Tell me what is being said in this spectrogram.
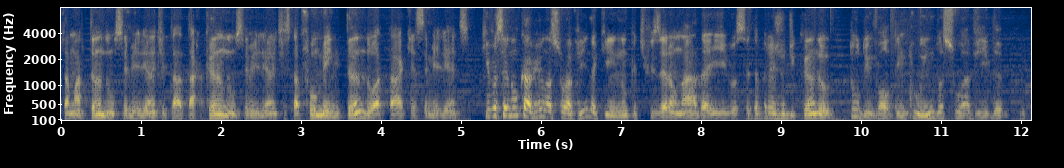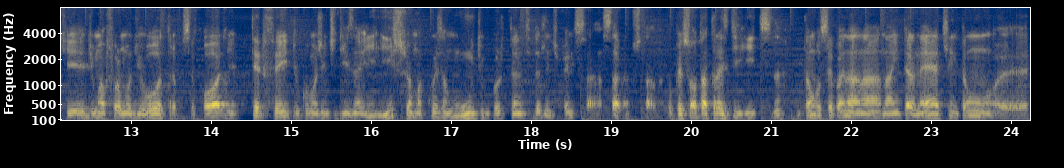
está matando um semelhante, está atacando um semelhante, está fomentando o ataque a semelhantes, que você nunca viu na sua vida, que nunca te fizeram nada e você está prejudicando tudo em volta, incluindo a sua vida, porque de uma forma ou de outra você pode ter feito, como a gente diz, né? e isso é uma coisa muito importante da gente pensar, sabe, Gustavo? O pessoal está atrás de hits, né? Então você vai na, na, na internet, então é,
